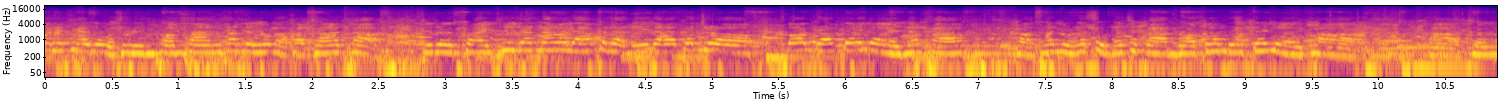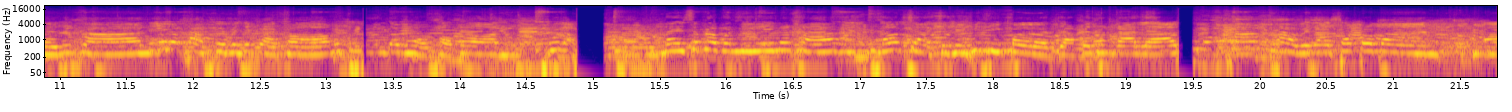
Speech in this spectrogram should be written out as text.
ว่าราชการจังหวัดสุรินทร์พร้อมทั้งท่านนายกเหล่ากาชาติค่ะ จะเดินไปที่ด้านหน้าแล้วขณะนี้นะคะท่านรอต้อนรับได้เลยนะคะค่ะท่านหน่วยส่วนราชการรอต้อนรับได้เลยค่ะ ค่ะเชิญเลยนะคะ นี่แหละค่ะคือบรรยากาศของน้ำดำหัวขอพรผู้หลักในสำหรับวันนี้นะคะ นอกจากจะมีพิธีเปิดอย่างเป็นทางการแล้วค่ะเวลาสักประมาณอ่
